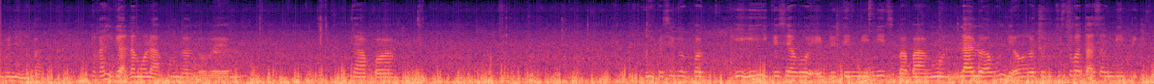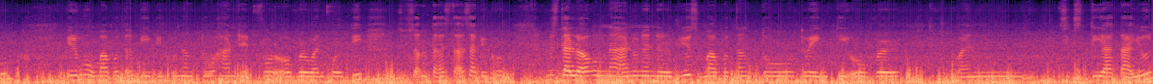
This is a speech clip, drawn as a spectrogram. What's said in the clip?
gagawin naka, nakahiga lang wala akong gagawin. Tapos kasi kapag iihi kasi ako every 10 minutes babangon. Lalo ako hindi ako nakatulog. Gusto mataas ang BP ko. Pero mo umabot ang BP ko ng 204 over 140 so ang taas taas sabi ko mas lalo akong na ano na nervous. Umabot ng 220 over 160 yata yun.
